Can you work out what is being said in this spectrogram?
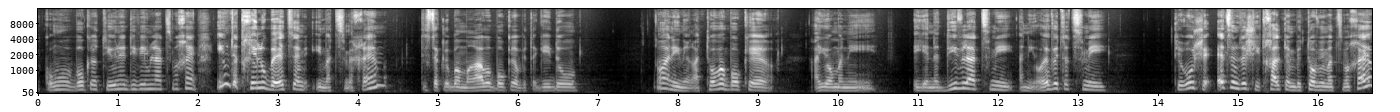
תקומו בבוקר, תהיו נדיבים לעצמכם. אם תתחילו בעצם עם עצמכם, תסתכלו במראה בבוקר ותגידו, או, אני נראה טוב בבוקר, היום אני אהיה נדיב לעצמי, אני אוהב את עצמי. תראו שעצם זה שהתחלתם בטוב עם עצמכם,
